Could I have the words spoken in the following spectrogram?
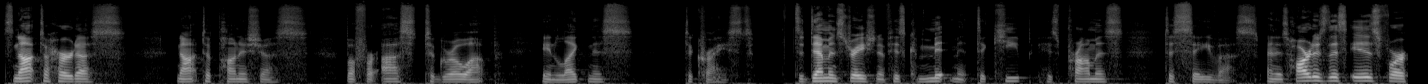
It's not to hurt us, not to punish us, but for us to grow up in likeness to Christ. It's a demonstration of his commitment to keep his promise to save us. And as hard as this is for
